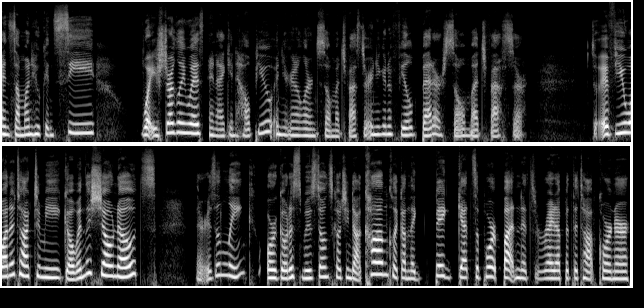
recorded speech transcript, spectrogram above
and someone who can see what you're struggling with, and I can help you, and you're going to learn so much faster and you're going to feel better so much faster. So if you want to talk to me, go in the show notes. There is a link, or go to smoothstonescoaching.com, click on the big get support button. It's right up at the top corner.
